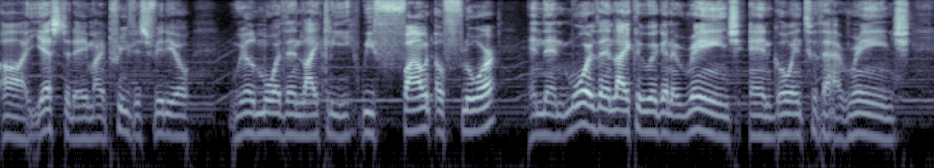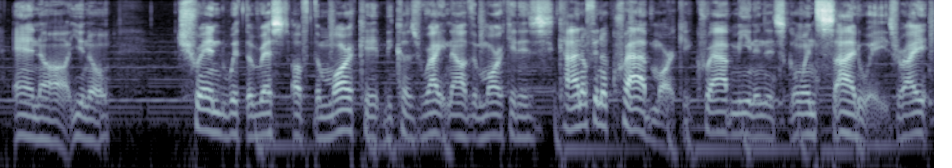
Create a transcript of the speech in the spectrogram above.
uh, yesterday, my previous video, we'll more than likely, we found a floor and then more than likely we're going to range and go into that range and uh, you know trend with the rest of the market because right now the market is kind of in a crab market. Crab meaning it's going sideways right?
